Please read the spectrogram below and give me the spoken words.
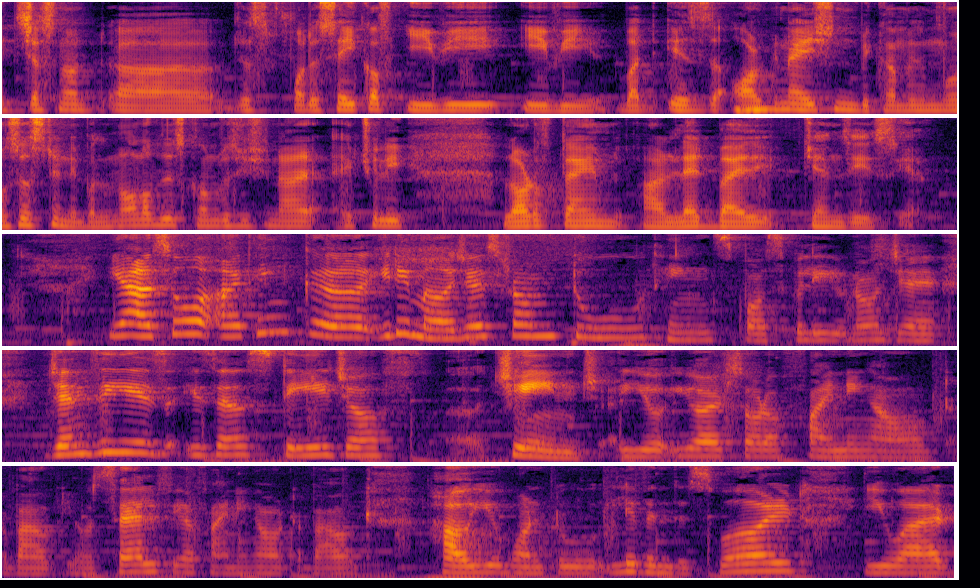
it's just not uh, just for the sake of ev ev but is the organization becoming more sustainable and all of this conversation are actually a lot of times are led by gen z's yeah yeah, so I think uh, it emerges from two things possibly. You know, Gen, Gen Z is is a stage of uh, change. You you are sort of finding out about yourself. You are finding out about how you want to live in this world. You are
